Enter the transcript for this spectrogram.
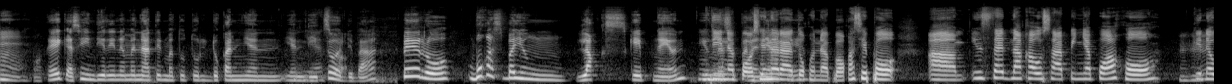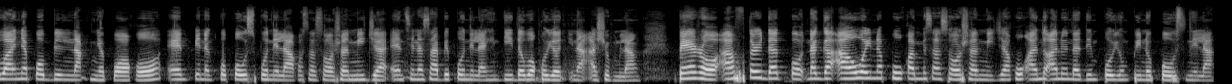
Mm. Okay? Kasi hindi rin naman natin matutuldukan yan, yan Yes dito, po. di ba? Pero, bukas ba yung Luxscape ngayon? Yung Hindi nasa na po, Paranaque? sinarado ko na po. Kasi po, um, instead na kausapin niya po ako, ginawa niya po, bilnak niya po ako, and pinagpo-post po nila ako sa social media, and sinasabi po nila, hindi daw ako yon ina-assume lang. Pero after that po, nag-aaway na po kami sa social media kung ano-ano na din po yung pinopost nila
